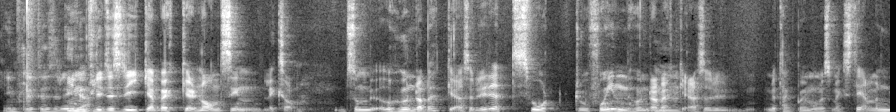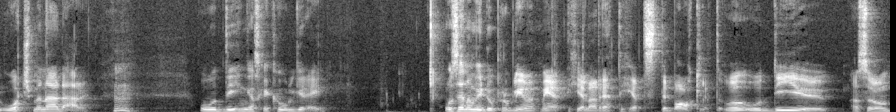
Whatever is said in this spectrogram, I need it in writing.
Inflytelserika. inflytelserika böcker någonsin, liksom. Som 100 böcker, alltså det är rätt svårt att få in 100 Mm. böcker, alltså med tanke på hur många som existerar. Men Watchmen är där. Mm. Och det är en ganska cool grej. Och sen har vi då problemet med hela rättighetsdebaklet. Och, och det är ju, alltså...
